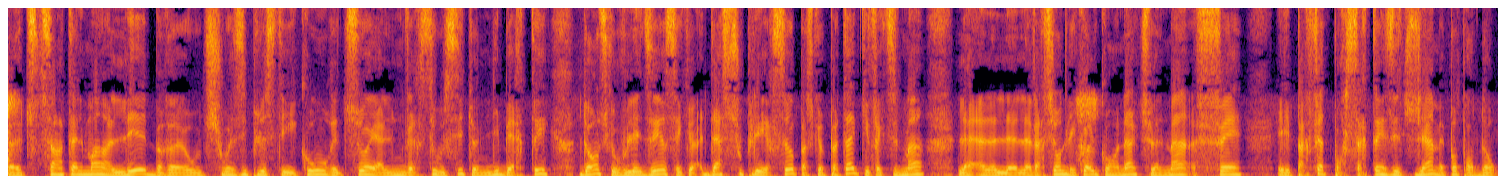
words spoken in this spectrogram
euh, tu te sens tellement libre où tu choisis plus tes cours et tout ça. Et à l'université aussi, tu as une liberté. Donc, ce que vous voulez dire, c'est que d'assouplir ça, parce que peut-être qu'effectivement, la, version de l'école qu'on a actuellement fait est parfaite pour certains étudiants, mais pas pour d'autres.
